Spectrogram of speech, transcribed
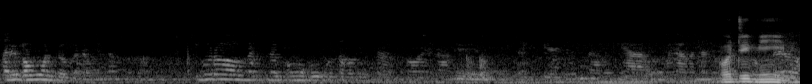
sa ibang mundo marami love. Siguro mas nag-umuhugot ako sa story namin, sa experiences namin. Kaya wala masyadong... What do you mean? Pero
